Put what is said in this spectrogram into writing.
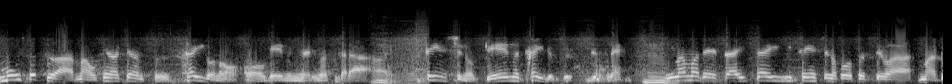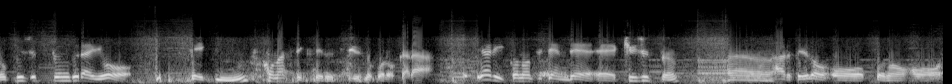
もう一つは、まあ、沖縄キャンプ最後のゲームになりますから、はい、選手のゲーム体力ですね、うん、今まで大体選手の方としては、まあ、60分ぐらいを平均にこなしてきてるっていうところから、やはりこの時点で、えー、90分、うん、ある程度、この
